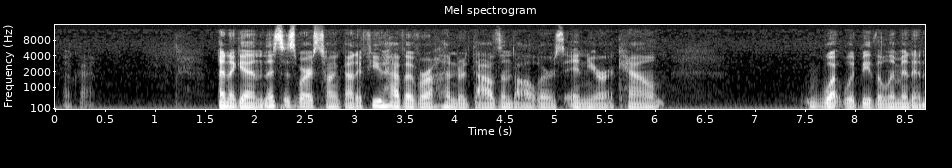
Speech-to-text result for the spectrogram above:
Okay. And again, this is where it's talking about if you have over a hundred thousand dollars in your account, what would be the limit and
